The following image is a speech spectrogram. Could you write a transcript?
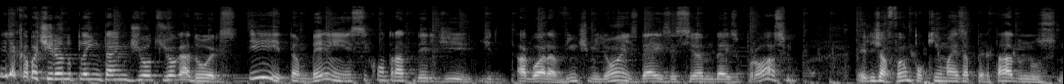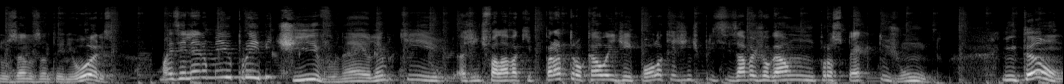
ele acaba tirando playing time de outros jogadores. E também esse contrato dele de, de agora 20 milhões, 10 esse ano, 10 o próximo, ele já foi um pouquinho mais apertado nos, nos anos anteriores mas ele era meio proibitivo, né? Eu lembro que a gente falava que para trocar o AJ Pollock a gente precisava jogar um prospecto junto. Então,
